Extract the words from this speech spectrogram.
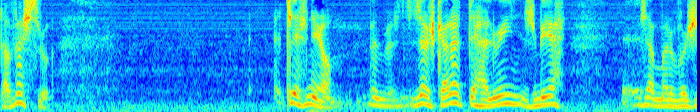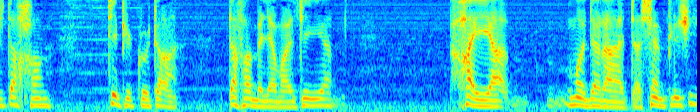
ta' Vestru, tlifnihom. Żewġ karatti ħelwin, sbieħ, żammu l-vuċi tagħhom, tipiku ta' familja Maltija. Ħajja moderata, sempliċi.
